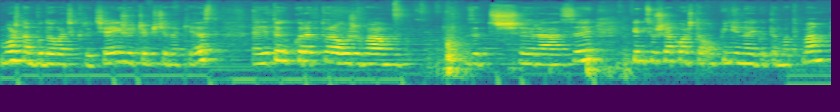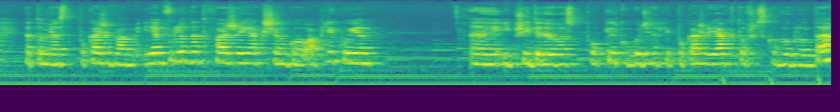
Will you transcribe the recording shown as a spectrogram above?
można budować krycie i rzeczywiście tak jest. E, ja tego korektora używałam ze trzy razy, więc już jakąś tą opinię na jego temat mam. Natomiast pokażę Wam, jak wygląda twarzy, jak się go aplikuje e, i przyjdę do Was po kilku godzinach i pokażę, jak to wszystko wygląda.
